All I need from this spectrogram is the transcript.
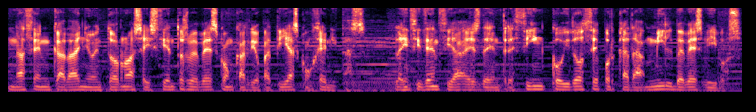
nacen cada año en torno a 600 bebés con cardiopatías congénitas. La incidencia es de entre 5 y 12 por cada 1.000 bebés vivos,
